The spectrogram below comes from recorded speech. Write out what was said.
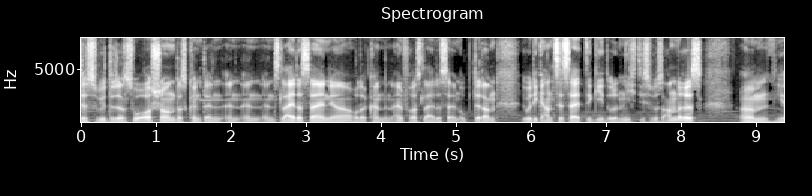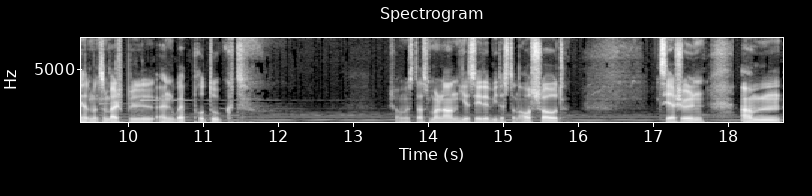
Das würde dann so ausschauen, das könnte ein, ein, ein, ein Slider sein, ja, oder kann ein einfacher Slider sein. Ob der dann über die ganze Seite geht oder nicht, ist was anderes. Ähm, hier hat man zum Beispiel ein Webprodukt, Schauen wir uns das mal an. Hier seht ihr, wie das dann ausschaut. Sehr schön. Ähm,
